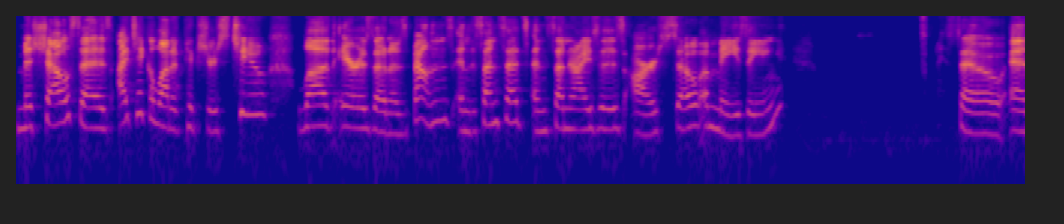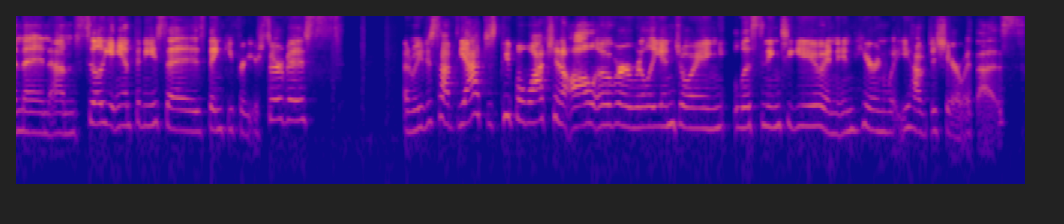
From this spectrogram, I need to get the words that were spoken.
michelle says i take a lot of pictures too. Love arizona's mountains and the sunsets and sunrises are so amazing. So and then um, celia anthony says thank you for your service and we just have yeah just people watching all over really enjoying listening to you and, and hearing what you have to share with us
